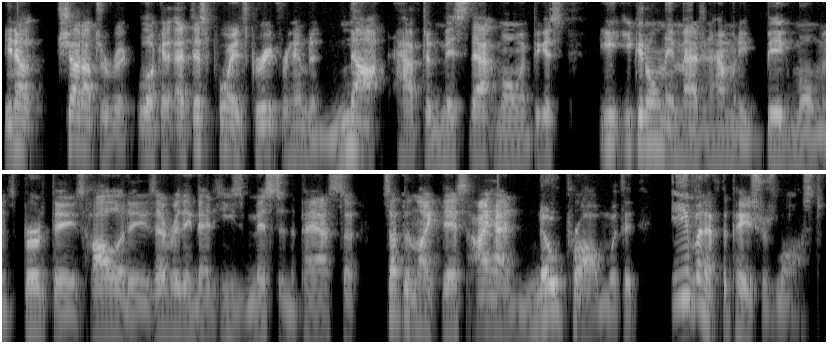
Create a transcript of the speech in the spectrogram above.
you know, shout out to Rick. Look, at, at this point, it's great for him to not have to miss that moment because you, you can only imagine how many big moments, birthdays, holidays, everything that he's missed in the past. So something like this, I had no problem with it, even if the Pacers lost.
